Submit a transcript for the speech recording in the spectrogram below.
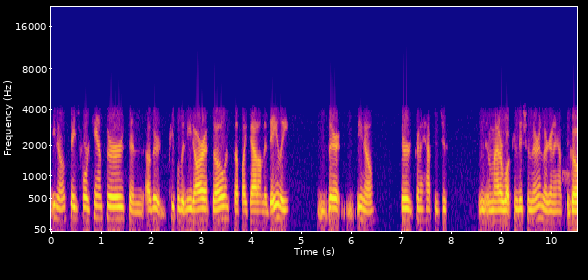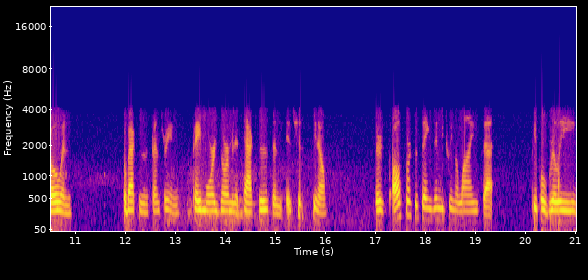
you know, stage four cancers and other people that need RSO and stuff like that on the daily, they're, you know, they're going to have to just, no matter what condition they're in, they're going to have to go and go back to the dispensary and pay more exorbitant taxes. And it's just, you know, there's all sorts of things in between the lines that people really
